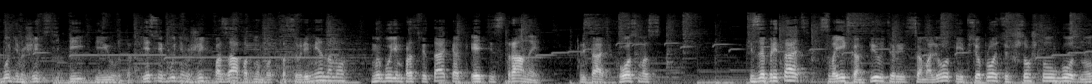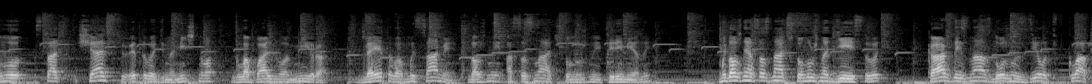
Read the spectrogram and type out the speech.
будем жить в степи и юртах. Если будем жить по-западному, по-современному, мы будем процветать, как эти страны. Летать в космос, изобретать свои компьютеры, самолеты и все прочее, что что угодно, но стать частью этого динамичного глобального мира. Для этого мы сами должны осознать, что нужны перемены. Мы должны осознать, что нужно действовать. Каждый из нас должен сделать вклад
